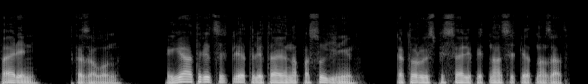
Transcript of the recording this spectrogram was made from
«Парень», — сказал он, — Я 30 лет летаю на посудине, которую списали 15 лет назад.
